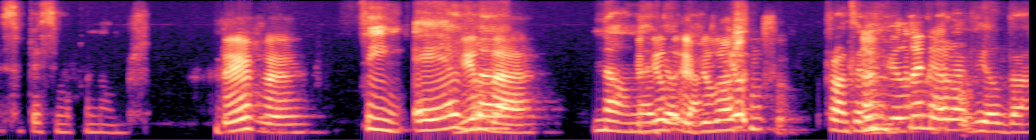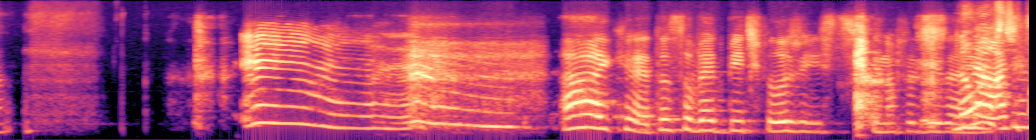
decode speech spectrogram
eu sou péssima com nomes. Deva? Sim, é Eva. Vilda? Não, não é Vilda, Vilda. a Vilda acho que não sou. Pronto, a, A minha Vilda não. era a Vilda. Ah. Ai, que então sou bad bitch pelos vistos. Eu não fazia ideia. Não Não, às vezes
